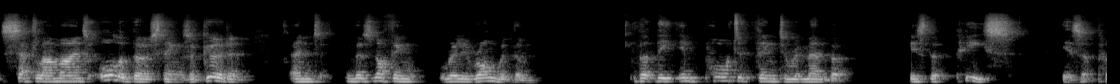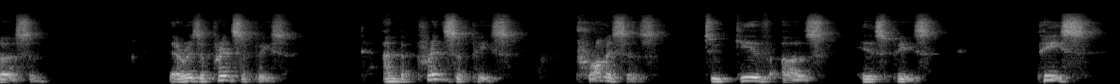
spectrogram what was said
settle our minds? All of those things are good and and there's nothing really wrong with them. But the important thing to remember is that peace is a person. There is a Prince of Peace, and the Prince of Peace promises to give us his peace. Peace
